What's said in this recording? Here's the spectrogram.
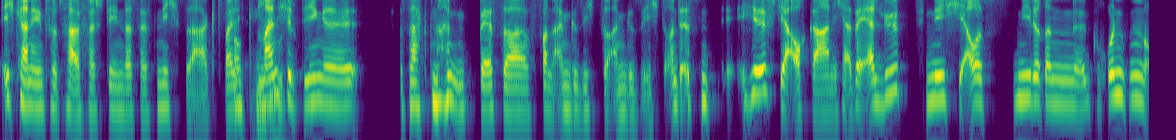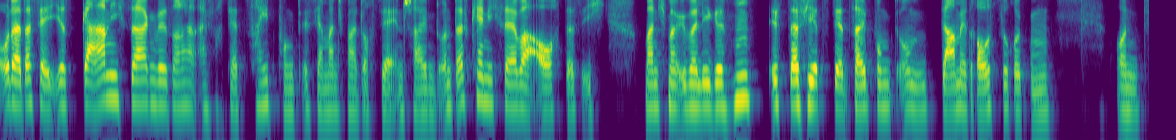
Ich kann ihn total verstehen, dass er es nicht sagt, weil okay. manche Dinge sagt man besser von Angesicht zu Angesicht. Und es hilft ja auch gar nicht. Also er lügt nicht aus niederen Gründen oder dass er ihr es gar nicht sagen will, sondern einfach der Zeitpunkt ist ja manchmal doch sehr entscheidend. Und das kenne ich selber auch, dass ich manchmal überlege, hm, ist das jetzt der Zeitpunkt, um damit rauszurücken? Und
